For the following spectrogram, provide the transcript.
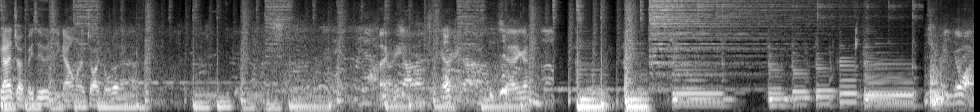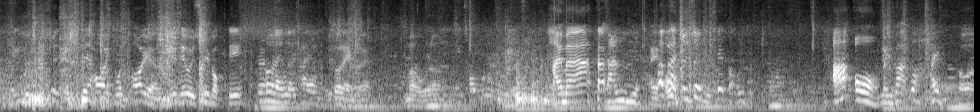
而家再俾少少時間，我哋再討論一下。嚟呢間啦，好，就係嘅。嘅環境會出即係開闊開揚少少，會舒服啲。多靚女睇啊！好多靚女啊，咁咪好咯。係咪啊？得。啊不過好最衰部車擋住。啊，哦，明白。哇，係。好啊。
